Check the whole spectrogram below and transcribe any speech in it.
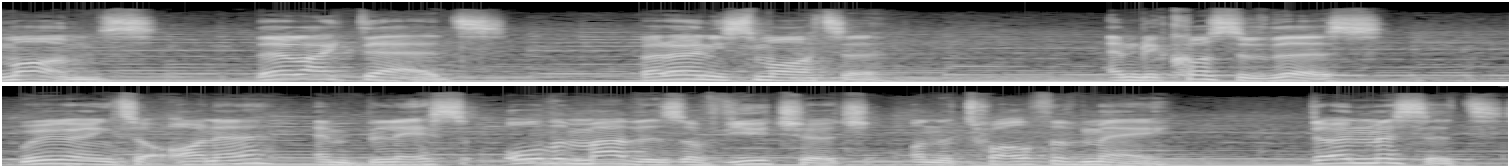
Moms, they're like dads, but only smarter. And because of this, we're going to honor and bless all the mothers of View Church on the 12th of May. Don't miss it.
